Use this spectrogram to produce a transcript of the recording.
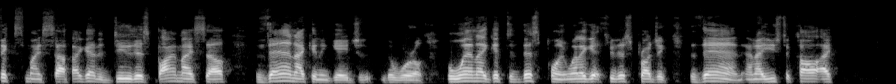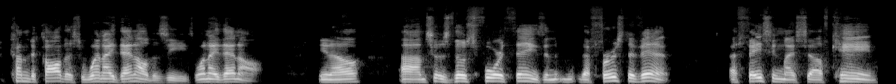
fix myself. I got to do this by myself. Then I can engage the world. When I get to this point, when I get through this project, then, and I used to call, I come to call this when I then all disease, when I then all, you know? Um, so it was those four things. And the first event of facing myself came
